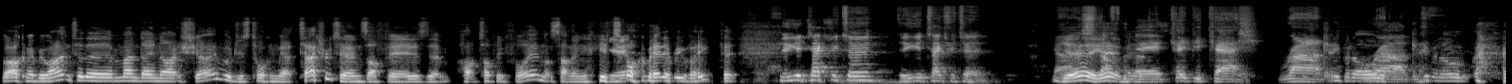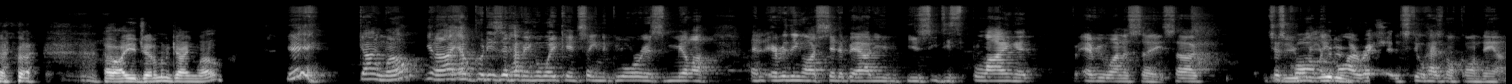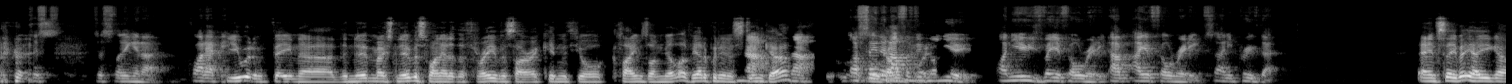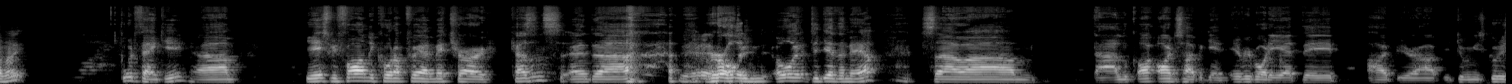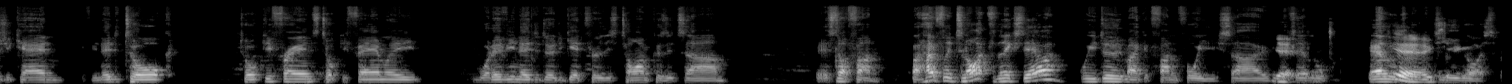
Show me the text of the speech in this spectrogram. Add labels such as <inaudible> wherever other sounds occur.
Welcome everyone to the Monday night show. We are just talking about tax returns off there. It's a hot topic for you, not something <laughs> you yeah. talk about every week. But do your tax return. Do your tax return. No, yeah, yeah. Man. Uh, keep your cash. Run. Keep it all. Run. <laughs> Keep it all. <laughs> how are you, gentlemen? Going well? Yeah, going well. You know, how good is it having a weekend seeing the glorious Miller and everything I said about him? He's displaying it for everyone to see. So just you, quietly, you my erection still has not gone down. <laughs> just, just letting you know. Quite happy. You would have been uh, the ner- most nervous one out of the three of us, I reckon, with your claims on Miller. If you had to put in a stinker, nah, nah. I've seen enough of him on you. I knew he's VFL ready, um, AFL ready. So he proved that. And CB, how you going, mate? Good, thank you. Um, yes, we finally caught up to our Metro cousins, and uh, <laughs> yeah. we're all in all in it together now. So um, uh, look, I, I, just hope again, everybody out there, I hope you're uh, you're doing as good as you can. If you need to talk, talk to your friends, talk to your family, whatever you need to do to get through this time because it's um it's not fun. But hopefully tonight for the next hour, we do make it fun for you. So yeah, our little, our little yeah, exactly. you guys.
